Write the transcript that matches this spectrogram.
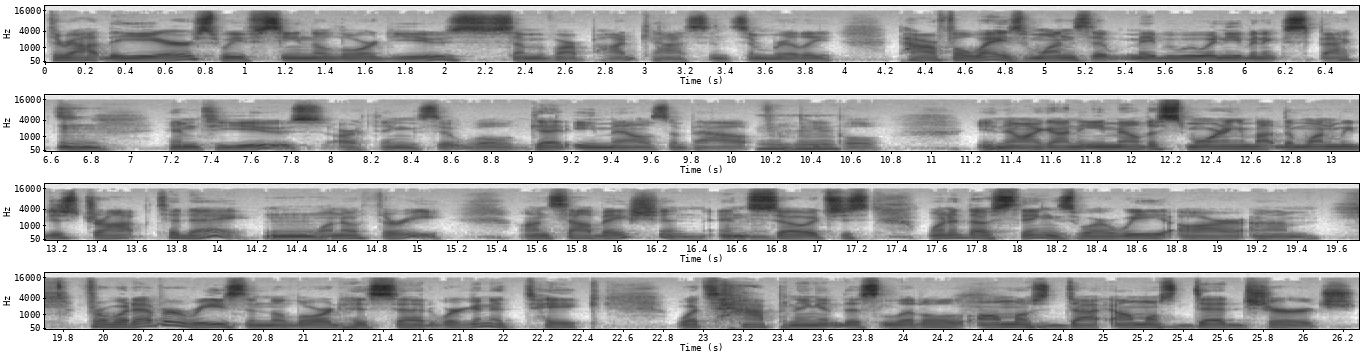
throughout the years, we've seen the Lord use some of our podcasts in some really powerful ways. Ones that maybe we wouldn't even expect mm-hmm. Him to use are things that we'll get emails about from mm-hmm. people you know, I got an email this morning about the one we just dropped today, mm. 103 on salvation. And mm. so it's just one of those things where we are, um, for whatever reason, the Lord has said, we're going to take what's happening at this little, almost, di- almost dead church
